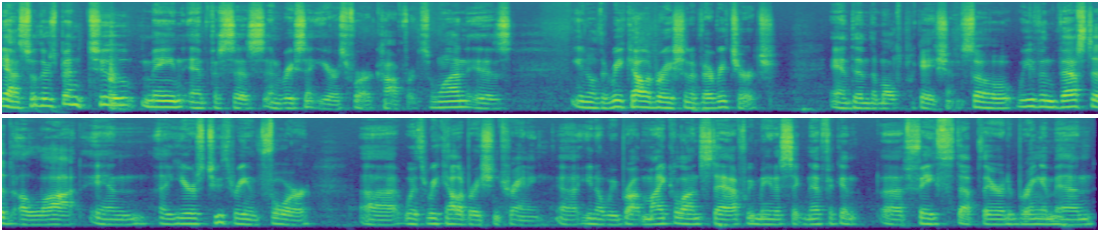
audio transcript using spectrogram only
Yeah, so there's been two main emphasis in recent years for our conference. One is, you know, the recalibration of every church, and then the multiplication. So we've invested a lot in uh, years two, three, and four uh, with recalibration training. Uh, you know, we brought Michael on staff. We made a significant uh, faith step there to bring him in.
